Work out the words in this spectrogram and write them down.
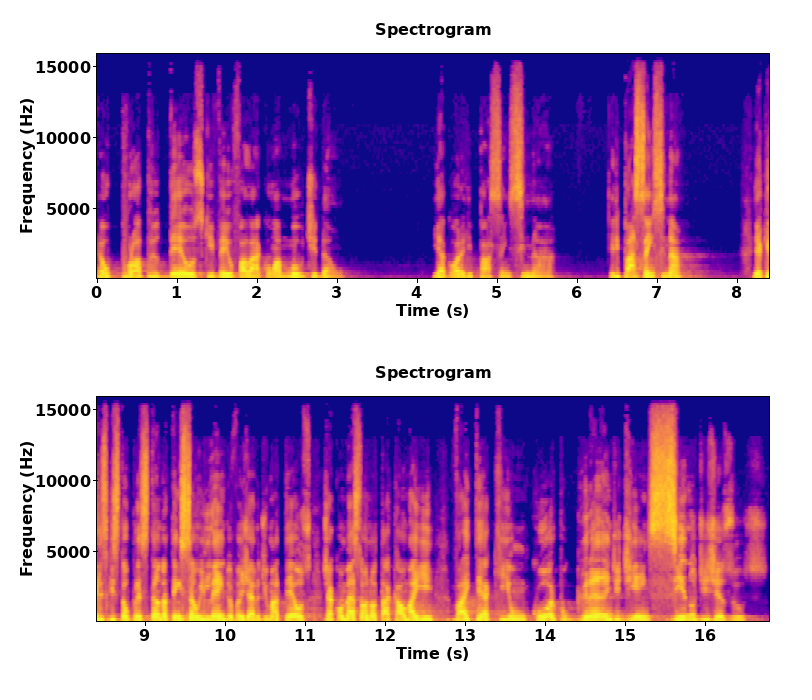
é o próprio Deus que veio falar com a multidão. E agora ele passa a ensinar. Ele passa a ensinar. E aqueles que estão prestando atenção e lendo o Evangelho de Mateus já começam a notar: calma aí, vai ter aqui um corpo grande de ensino de Jesus.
